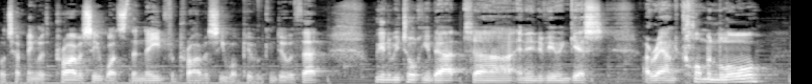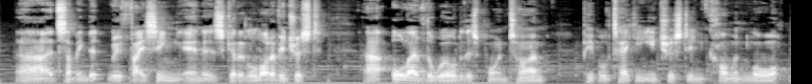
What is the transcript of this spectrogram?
what's happening with privacy, what's the need for privacy, what people can do with that. We're going to be talking about uh, and interviewing guests around common law. Uh, it's something that we're facing and it's got a lot of interest uh, all over the world at this point in time. People taking interest in common law.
